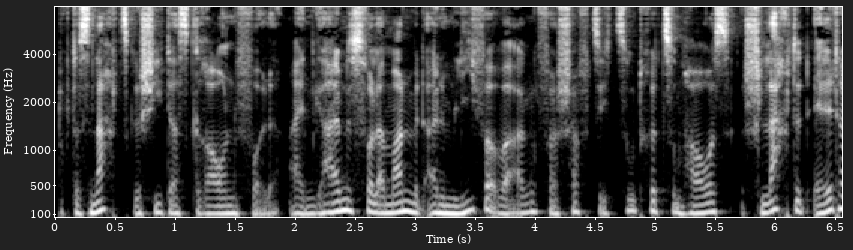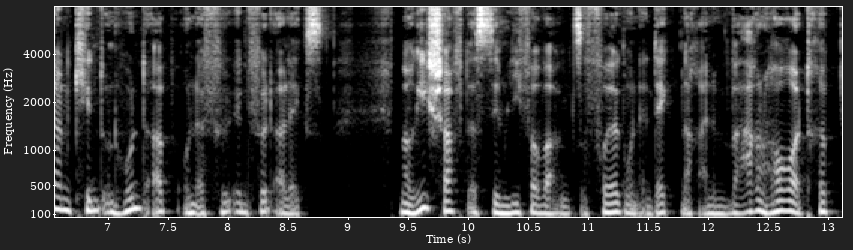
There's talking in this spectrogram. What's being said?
Doch des Nachts geschieht das Grauenvolle. Ein geheimnisvoller Mann mit einem Lieferwagen verschafft sich Zutritt zum Haus, schlachtet Eltern, Kind und Hund ab und entführt Alex. Marie schafft es, dem Lieferwagen zu folgen und entdeckt nach einem wahren Horrortrip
